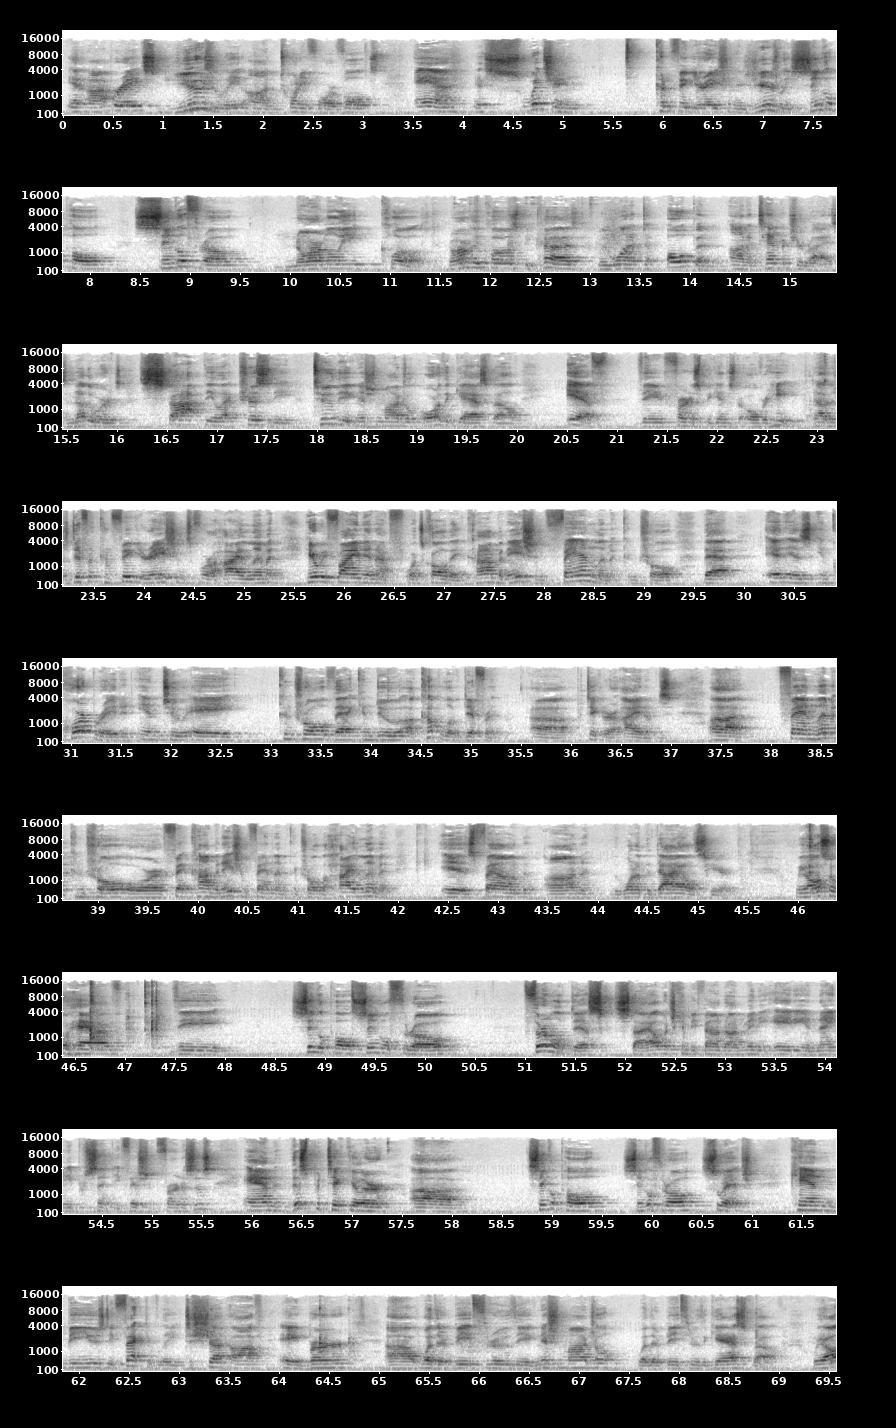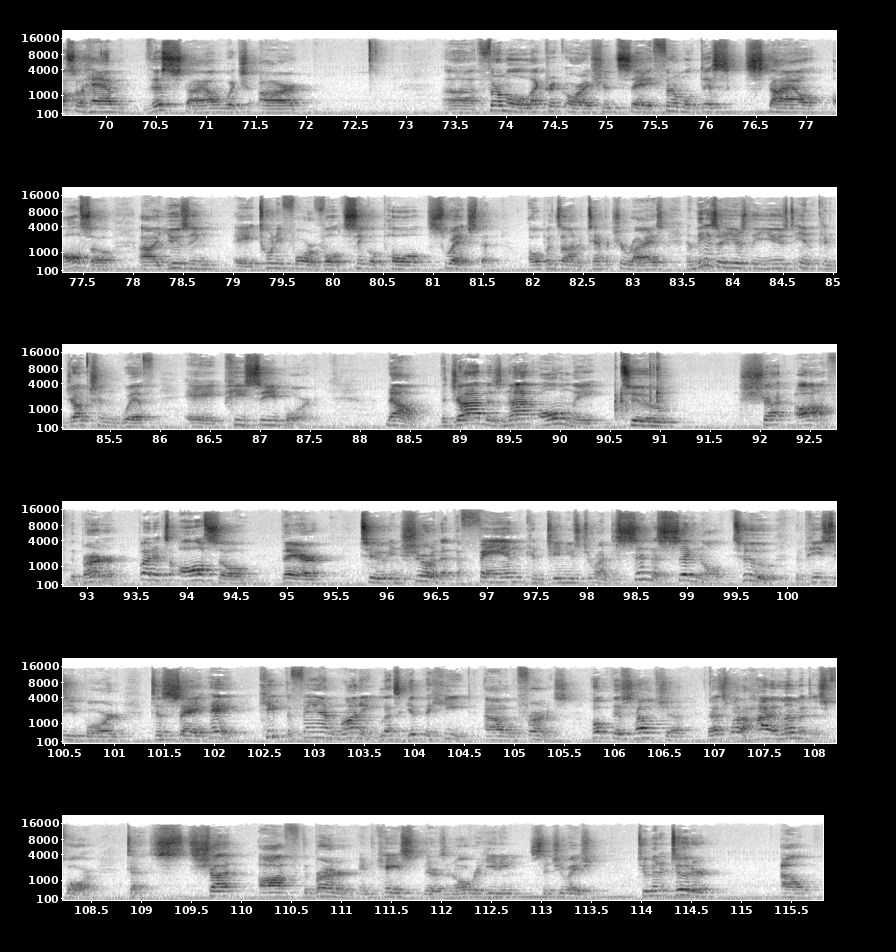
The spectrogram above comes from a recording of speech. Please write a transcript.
It operates usually on 24 volts and its switching configuration is usually single pole, single throw, normally closed. Normally closed because we want it to open on a temperature rise. In other words, stop the electricity to the ignition module or the gas valve if the furnace begins to overheat. Now there's different configurations for a high limit. Here we find in a, what's called a combination fan limit control that it is incorporated into a control that can do a couple of different uh, particular items. Uh, fan limit control or fa combination fan limit control, the high limit, is found on the, one of the dials here. We also have the single pole, single throw thermal disc style, which can be found on many 80 and 90% efficient furnaces. And this particular uh, single pole, single throw switch can be used effectively to shut off a burner, uh, whether it be through the ignition module, whether it be through the gas valve. We also have this style, which are uh, thermal electric, or I should say thermal disc style also, uh, using a 24 volt single pole switch that opens on a temperature rise. And these are usually used in conjunction with a PC board. Now, the job is not only to shut off the burner, but it's also there to ensure that the fan continues to run, to send a signal to the PC board to say, hey, keep the fan running, let's get the heat out of the furnace. Hope this helps you. That's what a high limit is for, to shut off the burner in case there's an overheating situation. Two Minute Tutor, out.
